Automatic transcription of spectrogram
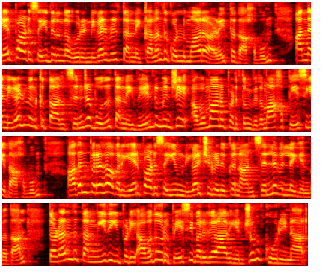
ஏற்பாடு செய்திருந்த ஒரு நிகழ்வில் தன்னை கலந்து கொள்ளுமாறு அழைத்ததாகவும் அந்த நிகழ்விற்கு தான் சென்றபோது தன்னை வேண்டுமென்றே அவமானப்படுத்தும் விதமாக பேசியதாகவும் அதன் பிறகு அவர் ஏற்பாடு செய்யும் நிகழ்ச்சிகளுக்கு நான் செல்லவில்லை என்பதால் தொடர்ந்து தன் மீது இப்படி அவதூறு பேசி வருகிறார் என்றும் கூறினார்.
